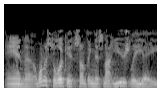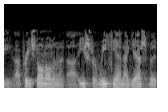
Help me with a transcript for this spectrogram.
And uh, I want us to look at something that's not usually a uh, preached on on an uh, Easter weekend, I guess, but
